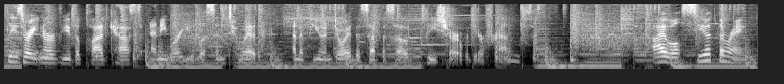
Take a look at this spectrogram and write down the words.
Please rate and review the Plaidcast anywhere you listen to it. And if you enjoy this episode, please share it with your friends. I will see you at the ring.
